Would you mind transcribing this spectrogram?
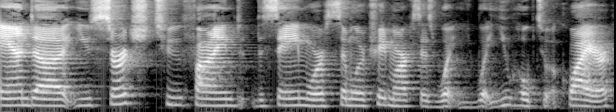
and uh, you search to find the same or similar trademarks as what what you hope to acquire.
